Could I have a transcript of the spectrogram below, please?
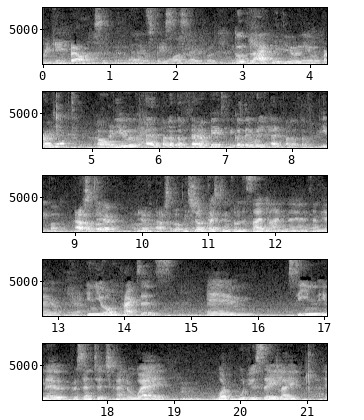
regain balance and, and homeostasis. wonderful. Good luck with your new project. Hope Thank you, you. help a lot of therapists because they will help a lot of people out Absolutely. there. Yeah, absolutely. A short question from the sideline, uh, Santiago. Yeah. In your own practice, um, seen in a percentage kind of way, Mhm. what would you say like uh,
